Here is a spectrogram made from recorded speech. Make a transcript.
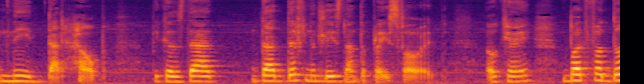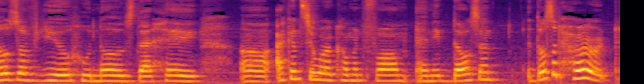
need that help because that that definitely is not the place for it okay but for those of you who knows that hey uh, i can see where you're coming from and it doesn't it doesn't hurt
